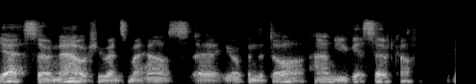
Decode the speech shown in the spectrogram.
"Yeah, so now if you enter my house, uh, you open the door and you get served coffee."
